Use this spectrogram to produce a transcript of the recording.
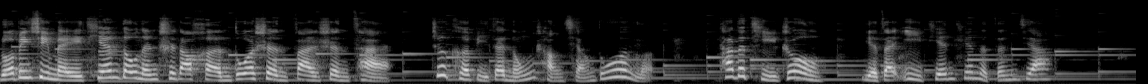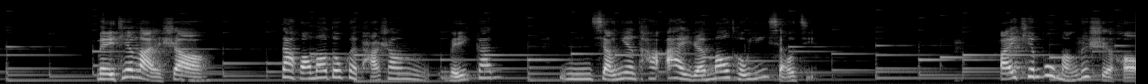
罗宾逊每天都能吃到很多剩饭剩菜，这可比在农场强多了。他的体重也在一天天的增加。每天晚上，大黄猫都会爬上桅杆，嗯，想念他爱人猫头鹰小姐。白天不忙的时候，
